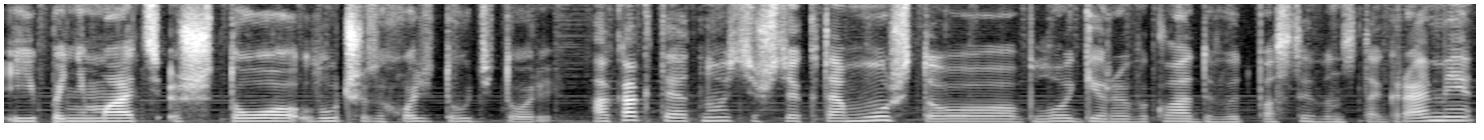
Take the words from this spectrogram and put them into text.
и понимать, что лучше заходит аудитории. А как ты относишься к тому, что блогеры выкладывают посты в Инстаграме,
